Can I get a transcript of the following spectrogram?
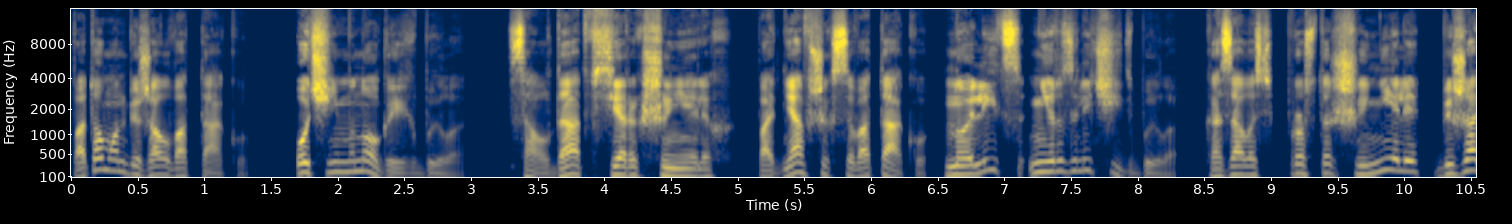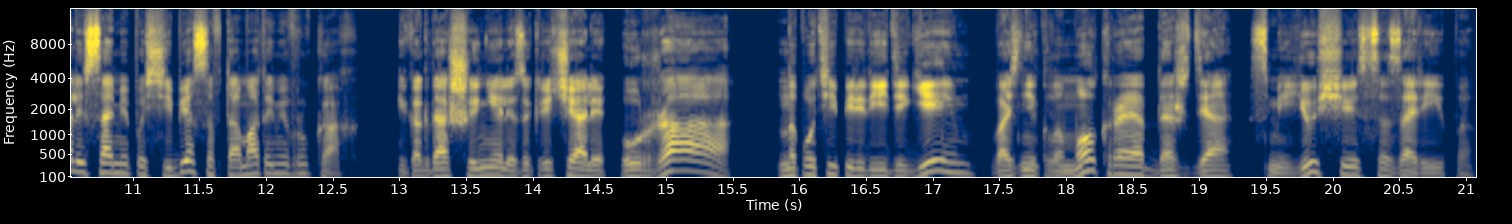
Потом он бежал в атаку. Очень много их было. Солдат в серых шинелях, поднявшихся в атаку, но лиц не различить было. Казалось, просто шинели бежали сами по себе с автоматами в руках. И когда шинели закричали «Ура!», на пути перед Едигеем возникла мокрая от дождя, смеющаяся Зарипа.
